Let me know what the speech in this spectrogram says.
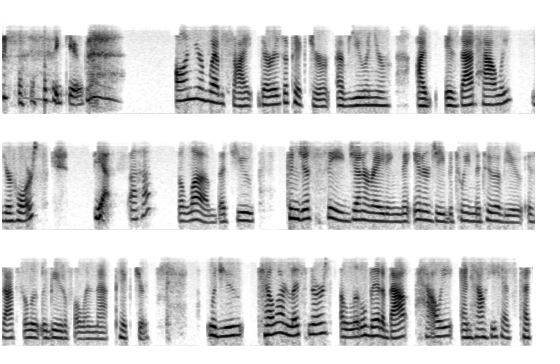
Thank you. On your website, there is a picture of you and your. I is that Howie, your horse? Yes. Uh huh. The love that you can just see generating the energy between the two of you is absolutely beautiful in that picture. Would you tell our listeners a little bit about Howie and how he has touched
